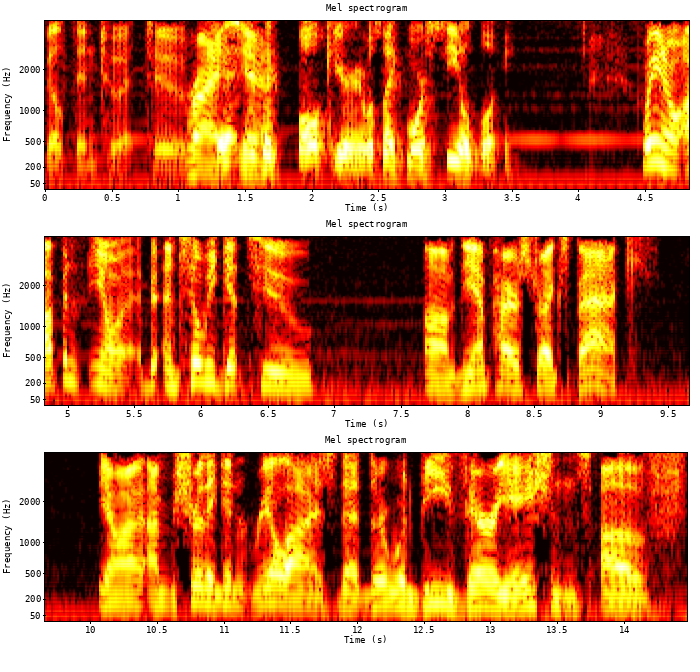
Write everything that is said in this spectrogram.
built into it too. Right. yeah, it was like bulkier. It was like more sealed looking. Well, you know, up and you know until we get to um, the Empire Strikes Back, you know, I, I'm sure they didn't realize that there would be variations of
